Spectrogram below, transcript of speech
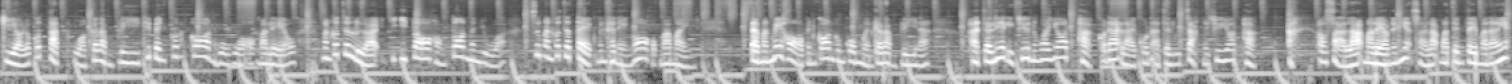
เกี่ยวแล้วก็ตัดหัวกระหล่ำปลีที่เป็นก้อนๆหัวหัวๆออกมาแล้ว มันก็จะเหลืออีตอของต้นมันอยู่ ซึ่งมันก็จะแตกเป็นแขนงงอกออกมาใหม่ แต่มันไม่ห่อเป็นก้อนกลมๆเหมือนกระหล่ำปลีนะ อาจจะเรียกอีกชื่อนึงว่ายอดผักก็ได้หลายคนอาจจะรู้จักในชื่อยอดผัก เอาสาระมาแล้วนะเนี่ยสาระมาเต็มๆมานะเนี่ย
